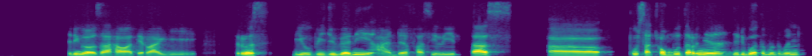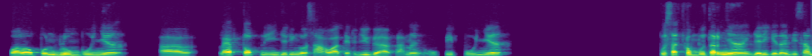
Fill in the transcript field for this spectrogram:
Jadi nggak usah khawatir lagi. Terus di UPI juga nih ada fasilitas uh, pusat komputernya. Jadi buat teman-teman walaupun belum punya uh, laptop nih, jadi nggak usah khawatir juga karena UPI punya pusat komputernya. Jadi kita bisa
